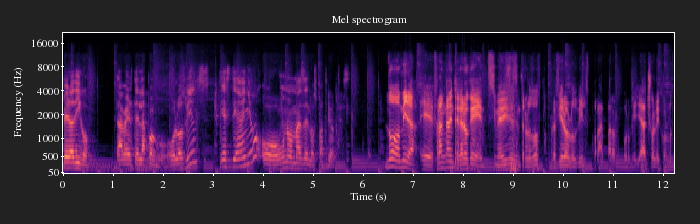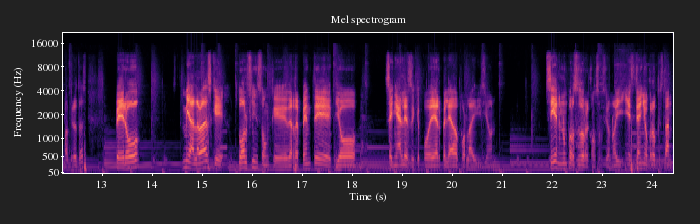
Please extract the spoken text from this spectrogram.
pero digo, a ver, te la pongo. O los Bills este año o uno más de los Patriotas. No, mira, eh, francamente creo que si me dices entre los dos, prefiero los Bills para, porque ya chole con los Patriotas. Pero, mira, la verdad es que Dolphins, aunque de repente dio señales de que podía haber peleado por la división, siguen en un proceso de reconstrucción, ¿no? Y este año creo que están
